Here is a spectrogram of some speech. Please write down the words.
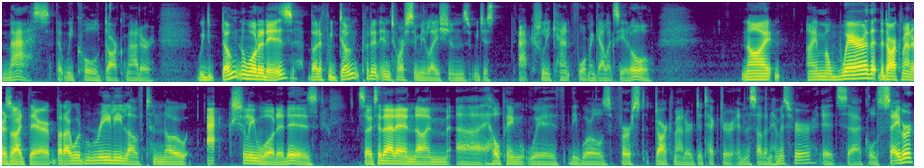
mass that we call dark matter. We don't know what it is, but if we don't put it into our simulations, we just actually can't form a galaxy at all. Now, I'm aware that the dark matter is out there, but I would really love to know actually what it is. So to that end, I'm uh, helping with the world's first dark matter detector in the Southern Hemisphere. It's uh, called SABRE,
